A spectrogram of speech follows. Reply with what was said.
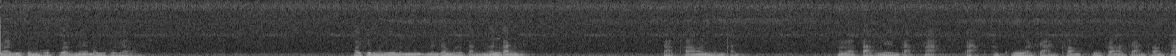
เราอยู่กับหมู่กับเพื่อนไม่ได้มาอยู่กับเรา เพราะสิ่งเหล่านี้มันมันเสมอกันเหมือนกันปากท้องมันเหมือนกันไม่ว่าปากเนรปากพระปากครูอาจารย์ท้องครูท้องอาจารย์ท้องพระ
